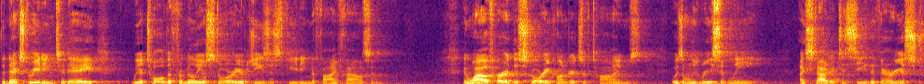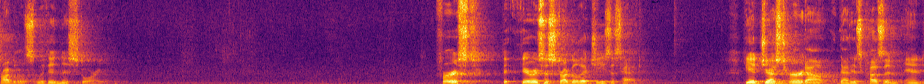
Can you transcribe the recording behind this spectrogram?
The next reading today, we are told the familiar story of Jesus feeding the 5,000. And while I've heard this story hundreds of times, it was only recently I started to see the various struggles within this story. First, there is a struggle that Jesus had. He had just heard out that his cousin and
